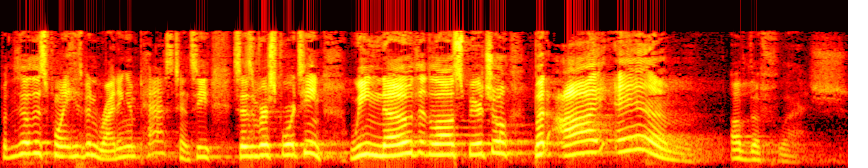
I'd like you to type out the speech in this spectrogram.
But until this point, he's been writing in past tense. He says in verse 14, We know that the law is spiritual, but I am of the flesh.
